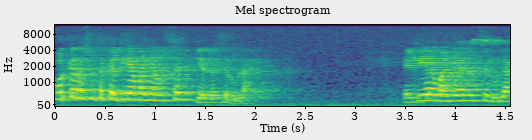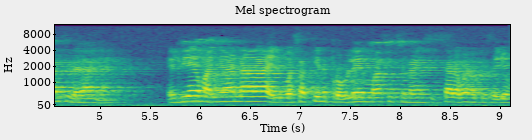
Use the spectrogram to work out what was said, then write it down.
Porque resulta que el día de mañana usted pierde el celular. El día de mañana el celular se le daña. El día de mañana el WhatsApp tiene problemas y se la desinstala, bueno, qué sé yo.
